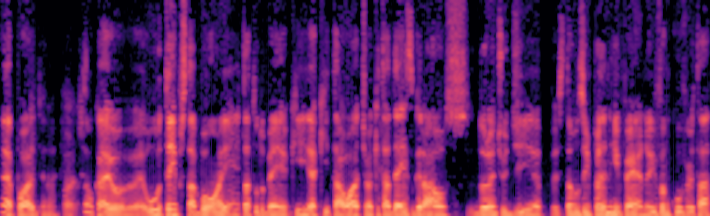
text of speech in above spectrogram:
É, pode, né? Pode. Então, Caio, o tempo está bom aí, está tudo bem aqui, aqui está ótimo, aqui está 10 graus durante o dia, estamos em pleno inverno e Vancouver está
